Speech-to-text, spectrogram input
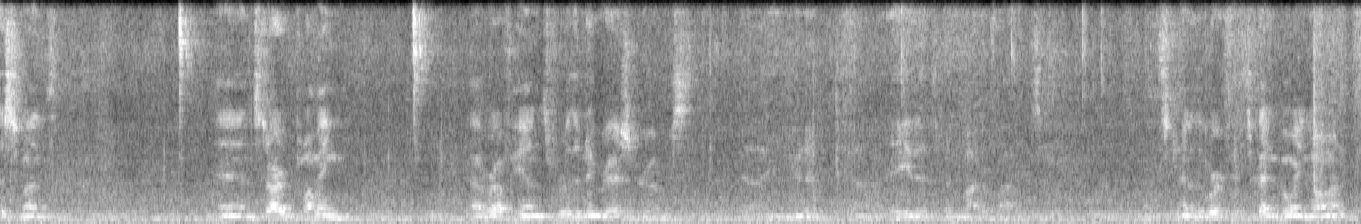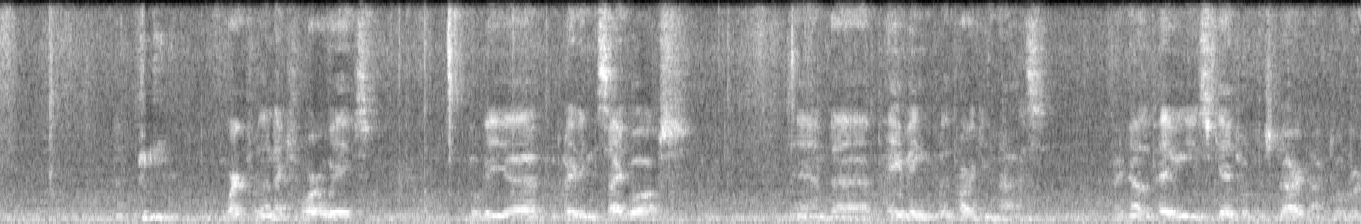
this month. And started plumbing uh, rough-ins for the new restrooms uh, in Unit uh, A that's been modified. So That's kind of the work that's been going on. Work for the next four weeks. We'll be uh, completing the sidewalks and uh, paving for the parking lots. Right now, the paving is scheduled to start October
